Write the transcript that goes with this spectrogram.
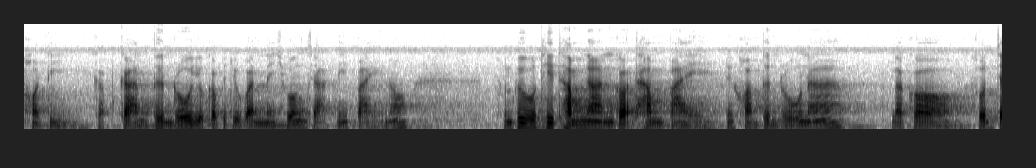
พอดีกับการตื่นรู้อยู่กับปัจจุบันในช่วงจากนี้ไปเนาะส่วนผู้ที่ทำงานก็ทำไปด้วยความตื่นรู้นะ แล้วก็สนใจ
